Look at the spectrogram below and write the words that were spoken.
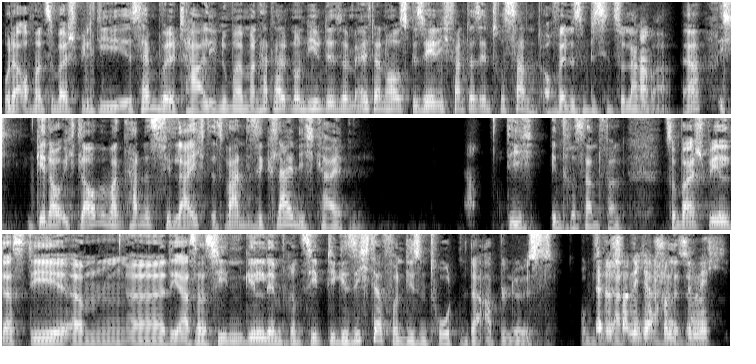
oder auch mal zum Beispiel die Samuel-Tali-Nummer. Man hat halt noch nie in diesem Elternhaus gesehen, ich fand das interessant, auch wenn es ein bisschen zu lang Ja. war. Ja, ich, genau, ich glaube, man kann es vielleicht, es waren diese Kleinigkeiten. Die ich interessant fand. Zum Beispiel, dass die, ähm, äh, die Assassinen-Gilde im Prinzip die Gesichter von diesen Toten da ablöst. Um Ja, sie das fand ich ja schon Halle da ziemlich, das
